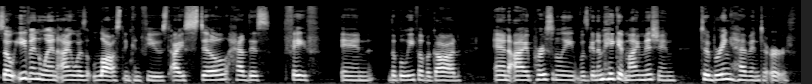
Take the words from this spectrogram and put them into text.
So even when I was lost and confused, I still had this faith in the belief of a God. And I personally was going to make it my mission to bring heaven to earth.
